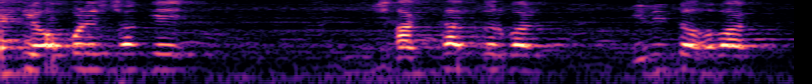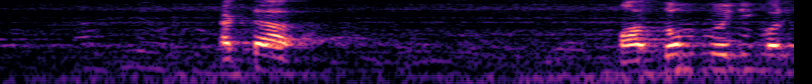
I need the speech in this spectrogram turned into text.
একে অপরের সঙ্গে সাক্ষাৎ করবার, মিলিত হবার একটা মাধ্যম তৈরি করে।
